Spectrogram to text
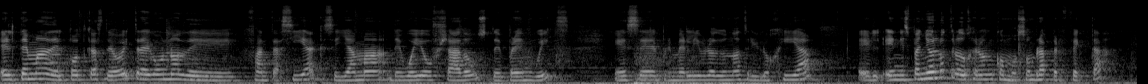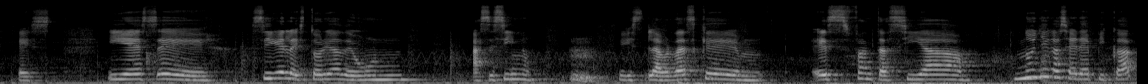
el tema del podcast de hoy, traigo uno de fantasía que se llama The Way of Shadows de Brent Wicks. Es el primer libro de una trilogía. en español lo tradujeron como Sombra Perfecta. Es, y es, eh, sigue la historia de un asesino. Y la verdad es que mm, es fantasía, no llega a ser épica,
